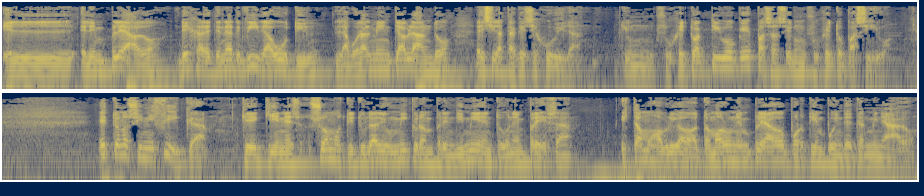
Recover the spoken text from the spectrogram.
el, empleado deja de tener vida útil, laboralmente hablando, es decir, hasta que se jubila. De un sujeto activo que es pasa a ser un sujeto pasivo. Esto no significa que quienes somos titulares de un microemprendimiento, una empresa, estamos obligados a tomar un empleado por tiempo indeterminado.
